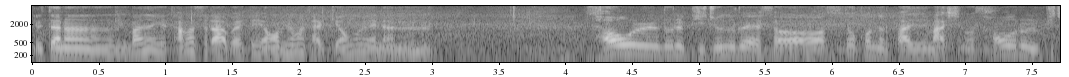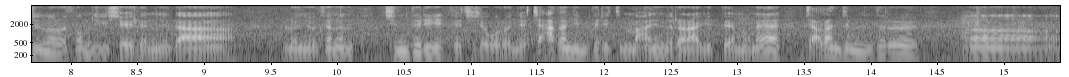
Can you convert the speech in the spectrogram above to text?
일단은 만약에 다마스 라바에 때 영업용을 달 경우에는 서울을 기준으로 해서 수도권으로 빠지지 마시고 서울을 기준으로 해서 움직이셔야 됩니다. 물론 요새는 짐들이 대체적으로 이제 작은 짐들이 좀 많이 늘어나기 때문에 작은 짐들을 어,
